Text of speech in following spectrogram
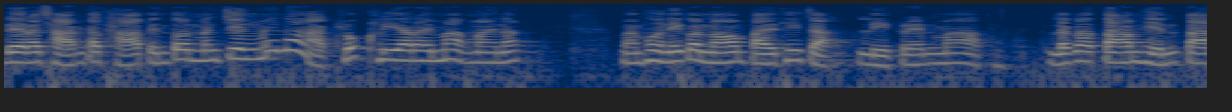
เดรฉานคาถาเป็นต้นมันจึงไม่น่าคลุกคลีอะไรมากมายนักมันพวกนี้ก็น้อมไปที่จะหลีกเล้นมาก แล้วก็ตามเห็นตา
